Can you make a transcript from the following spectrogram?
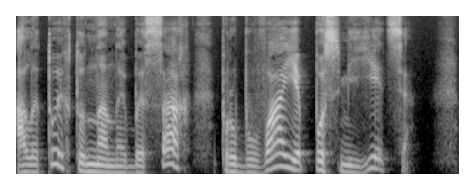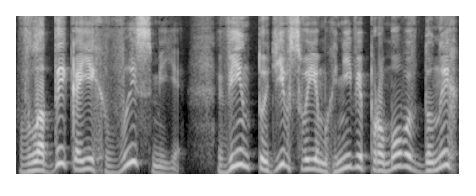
Але той, хто на небесах пробуває, посміється. Владика їх висміє, він тоді в своїм гніві промовив до них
